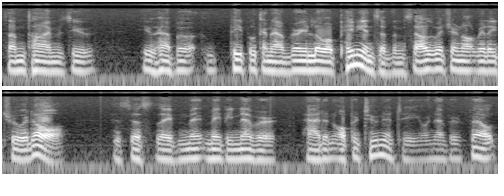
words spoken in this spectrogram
sometimes you you have a, people can have very low opinions of themselves, which are not really true at all. It's just they've may, maybe never had an opportunity or never felt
